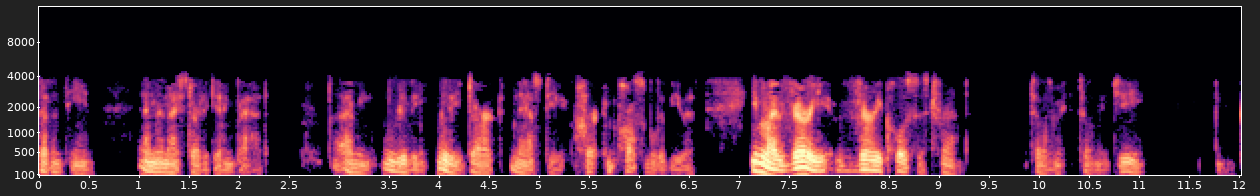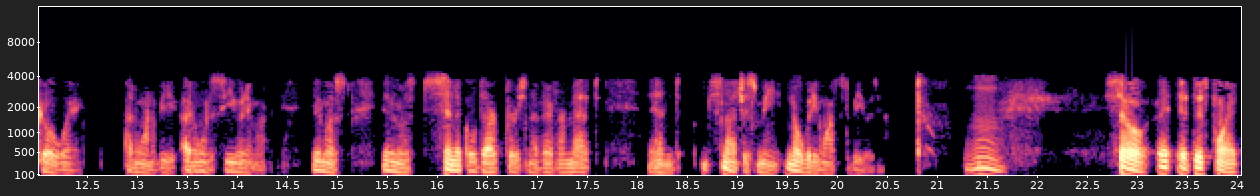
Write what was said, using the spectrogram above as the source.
17, and then I started getting bad. I mean, really, really dark, nasty, hard, impossible to be with. Even my very, very closest friend tells me, tells me, "Gee, go away. I don't want to be. I don't want to see you anymore. You're the most, you're the most cynical, dark person I've ever met, and it's not just me. Nobody wants to be with you." Mm. So at, at this point,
